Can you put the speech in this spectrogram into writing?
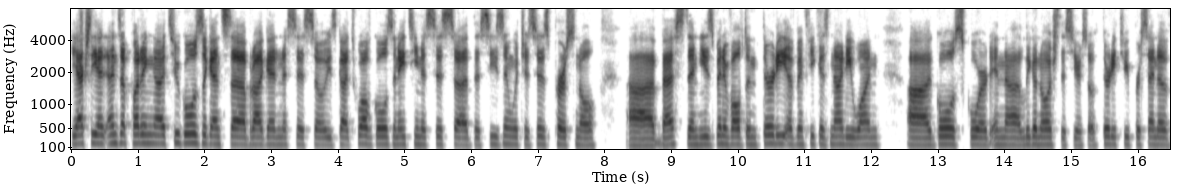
he actually ends up putting uh, two goals against uh, Braga and an assist. So he's got 12 goals and 18 assists uh, this season, which is his personal uh, best. And he's been involved in 30 of Benfica's 91 uh, goals scored in uh, Liga NOS this year. So 33% of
